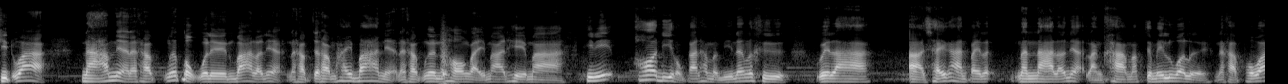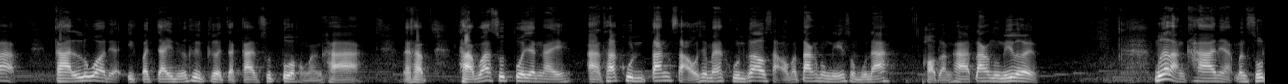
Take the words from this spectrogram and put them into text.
คิดว่าน้ำเนี่ยนะครับเมื่อตกบริเวณบ้านแล้วเนี่ยนะครับจะทำให้บ้านเนี่ยนะครับเงินทองไหลมาเทมา ทีนี้ข้อดีของการทำแบบนี้นั่นก็คือ เวลา ใช้งานไปนานๆแล้วเนี่ยหลังคามักจะไม่รั่วเลยนะครับ เพราะว่าการรั่วเนี่ยอีกปัจจัยหนึ่งก็คือเกิดจากการซุดตัวของหลังคานะครับ ถามว่าซุดตัวยังไงอ่าถ้าคุณตั้งเสาใช่ไหมคุณก็เอาเสามาตั้งตรงนี้สมมุตินะขอบหลังคาตั้งตรงนี้เลย เมื่อหลังคาเนี่ยมันซุด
